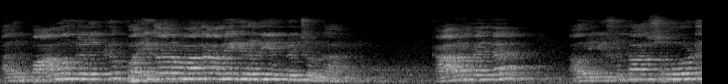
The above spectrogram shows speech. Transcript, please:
அது பாவங்களுக்கு பரிகாரமாக அமைகிறது என்று சொன்னார். காரணம் என்ன? அவர் இஹ்லாசோடு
